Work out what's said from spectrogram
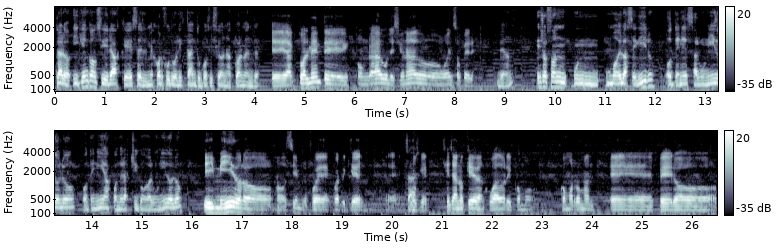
Claro, ¿y quién considerás que es el mejor futbolista en tu posición actualmente? Eh, actualmente con Gago lesionado o Enzo Pérez. Bien. ¿Ellos son un, un modelo a seguir o tenés algún ídolo o tenías cuando eras chico algún ídolo? Y mi ídolo oh, siempre fue, fue Riquelme eh, creo que, que, ya no quedan jugadores como, como Román. Eh, pero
